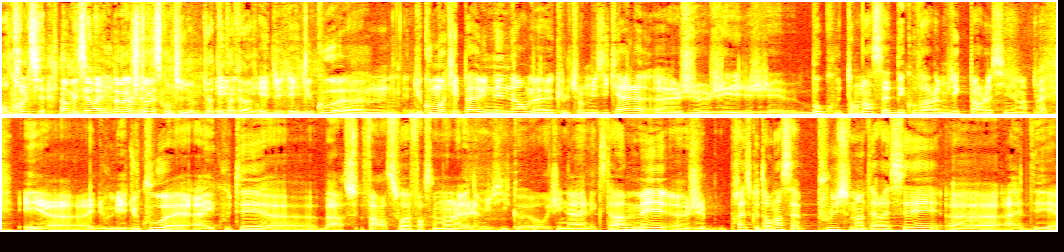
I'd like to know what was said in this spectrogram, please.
entre le cinéma. Non, mais c'est vrai. Là, Non, je te laisse continuer. Tu as tout à fait raison. et du, et du coup, euh, du coup, moi qui n'ai pas une énorme culture musicale, euh, j'ai beaucoup tendance à découvrir la musique par le cinéma. Ouais. Et, euh, et, du, et du coup, à, à écouter, euh, bah, soit forcément la, la musique euh, originale, etc. Mais euh, j'ai presque tendance à plus m'intéresser euh, à des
